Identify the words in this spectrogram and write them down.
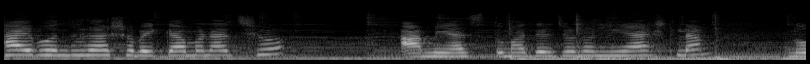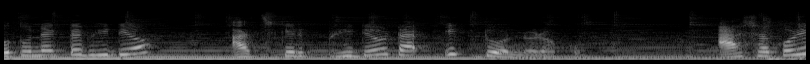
হাই বন্ধুরা, সবাই কেমন আছো? আমি আজ তোমাদের জন্য নিয়ে আসলাম নতুন একটা ভিডিও। আজকের ভিডিওটা একটু অন্যরকম। আশা করি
